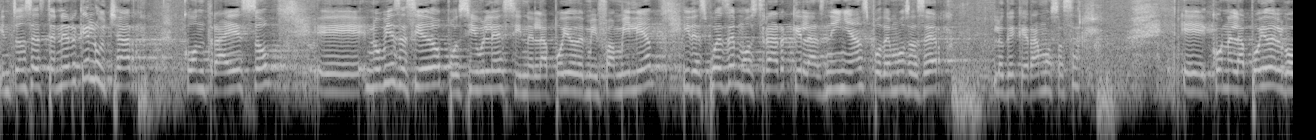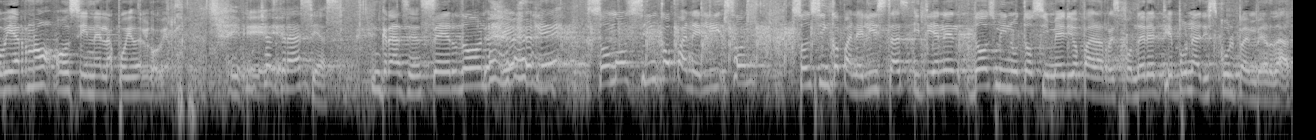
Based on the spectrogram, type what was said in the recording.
Entonces, tener que luchar contra eso eh, no hubiese sido posible sin el apoyo de mi familia y después demostrar que las niñas podemos hacer lo que queramos hacer, eh, con el apoyo del gobierno o sin el apoyo del gobierno. Eh, muchas gracias. Gracias. Perdón, es que somos cinco panelistas, son, son cinco panelistas y tienen dos minutos y medio para responder el tiempo. Una disculpa, en verdad.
